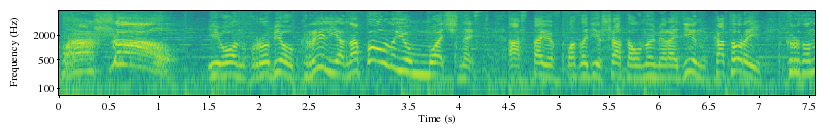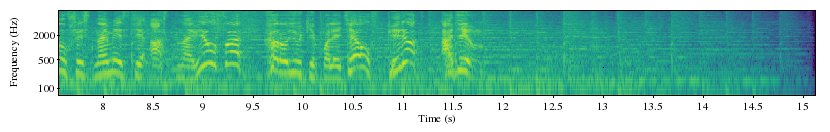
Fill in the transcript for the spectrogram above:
«Пошел!» И он врубил крылья на полную мощность, оставив позади шаттл номер один, который, крутанувшись на месте, остановился, Харуюки полетел вперед один!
